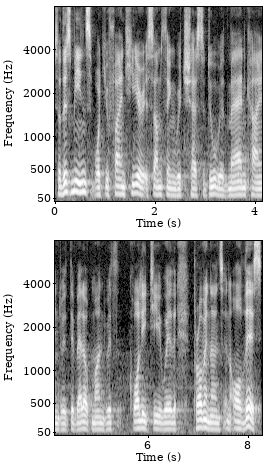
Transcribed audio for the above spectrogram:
So this means what you find here is something which has to do with mankind, with development, with quality, with provenance and all this.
